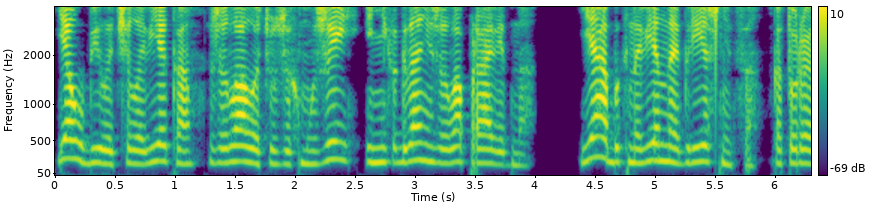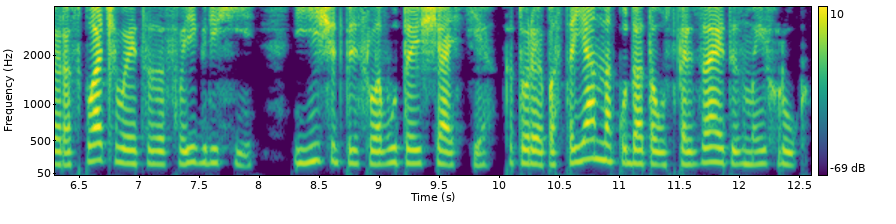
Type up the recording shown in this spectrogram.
Я убила человека, желала чужих мужей и никогда не жила праведно. Я обыкновенная грешница, которая расплачивается за свои грехи и ищет пресловутое счастье, которое постоянно куда-то ускользает из моих рук.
